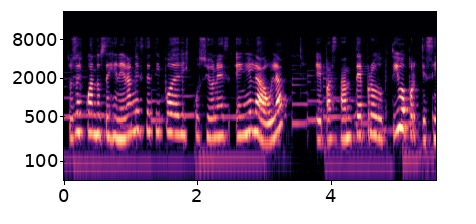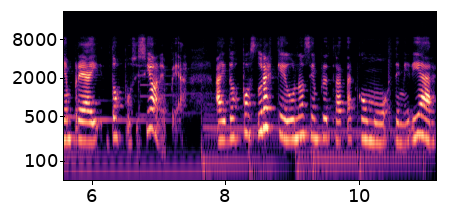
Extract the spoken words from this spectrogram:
Entonces, cuando se generan este tipo de discusiones en el aula, es bastante productivo porque siempre hay dos posiciones, vea. Hay dos posturas que uno siempre trata como de mediar.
